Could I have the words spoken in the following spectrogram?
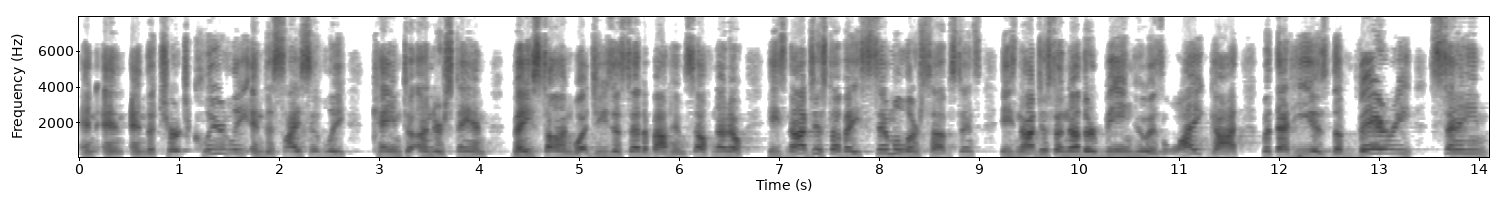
And, and, and the church clearly and decisively came to understand based on what Jesus said about himself. No, no, he's not just of a similar substance. He's not just another being who is like God, but that he is the very same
